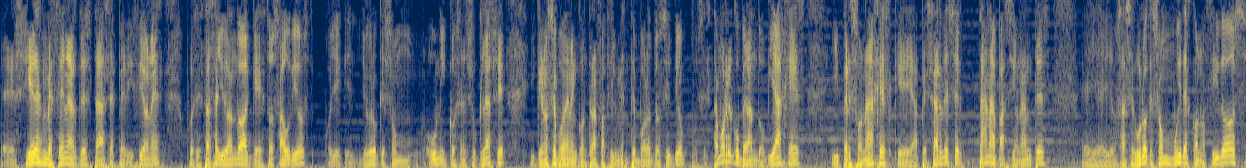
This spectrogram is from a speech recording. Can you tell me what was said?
Eh, si eres mecenas de estas expediciones, pues estás ayudando a que estos audios, oye, que yo creo que son únicos en su clase y que no se pueden encontrar fácilmente por otro sitio, pues estamos recuperando viajes y personajes que a pesar de ser tan apasionantes, eh, os aseguro que son muy desconocidos,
